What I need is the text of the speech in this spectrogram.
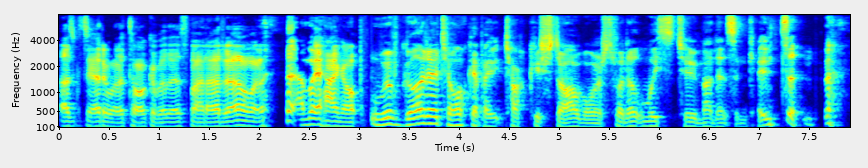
I was going to say, I don't want to talk about this, man. I don't want to. I might hang up. We've got to talk about Turkish Star Wars for at least two minutes and counting.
